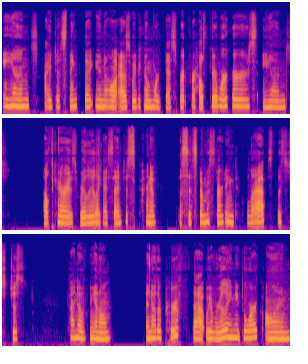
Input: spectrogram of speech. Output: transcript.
And I just think that, you know, as we become more desperate for healthcare workers and healthcare is really, like I said, just kind of the system is starting to collapse. This is just kind of, you know, another proof that we really need to work on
